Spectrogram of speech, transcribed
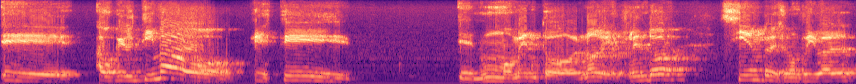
Eh, aunque el Timao esté en un momento no de esplendor, siempre es un rival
